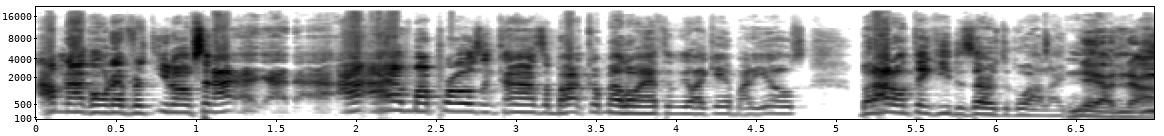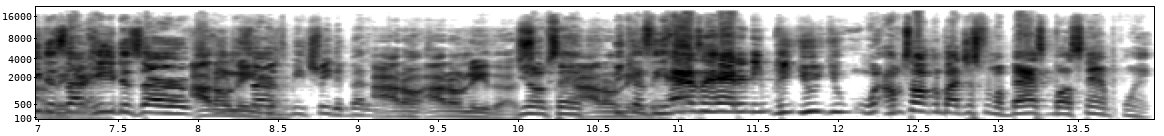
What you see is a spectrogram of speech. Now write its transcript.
I'm not gonna ever, you know what I'm saying? I, I, I, I have my pros and cons about Carmelo Anthony like everybody else, but I don't think he deserves to go out like this. Yeah, nah, he deserves. He deserves. I don't he deserves either. to be treated better. Than I don't. I don't either. You know what I'm saying? I don't because either. he hasn't had any. You, you. I'm talking about just from a basketball standpoint.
